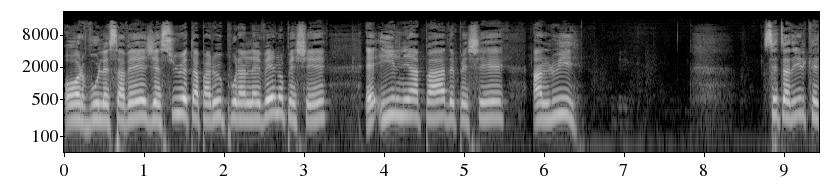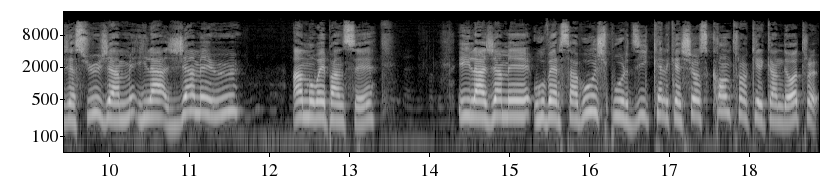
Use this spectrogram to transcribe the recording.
Or, vous le savez, Jésus est apparu pour enlever nos péchés, et il n'y a pas de péché en lui. C'est-à-dire que Jésus, il n'a jamais eu un mauvais pensée. Il n'a jamais ouvert sa bouche pour dire quelque chose contre quelqu'un d'autre.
